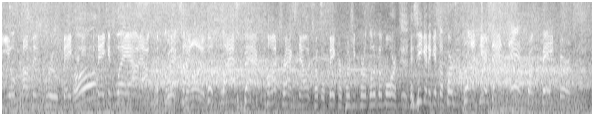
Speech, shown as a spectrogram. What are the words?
Heal coming through. Baker needs to make his way out. Out comes the side. The flashback. Contracts now in trouble. Baker pushing for a little bit more. Is he going to get the first blood here? That's it from Baker.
